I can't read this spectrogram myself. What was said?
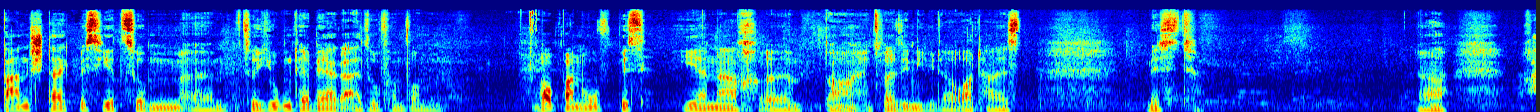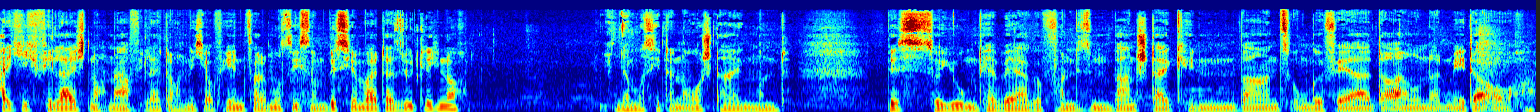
Bahnsteig bis hier zum, äh, zur Jugendherberge, also vom, vom Hauptbahnhof bis hier nach, äh, oh, jetzt weiß ich nicht, wie der Ort heißt. Mist. Ja, reiche ich vielleicht noch nach, vielleicht auch nicht. Auf jeden Fall muss ich so ein bisschen weiter südlich noch. Da muss ich dann aussteigen und bis zur Jugendherberge von diesem Bahnsteig hin waren es ungefähr 300 Meter auch.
